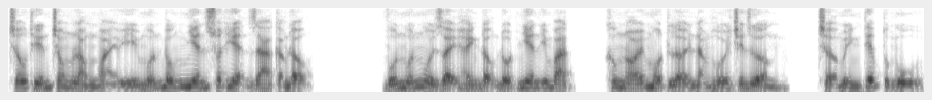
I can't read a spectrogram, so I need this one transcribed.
Châu Thiến trong lòng ngoài ý muốn bỗng nhiên xuất hiện ra cảm động. Vốn muốn ngồi dậy hành động đột nhiên im bặt, không nói một lời nằm hồi trên giường, trở mình tiếp tục ngủ.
